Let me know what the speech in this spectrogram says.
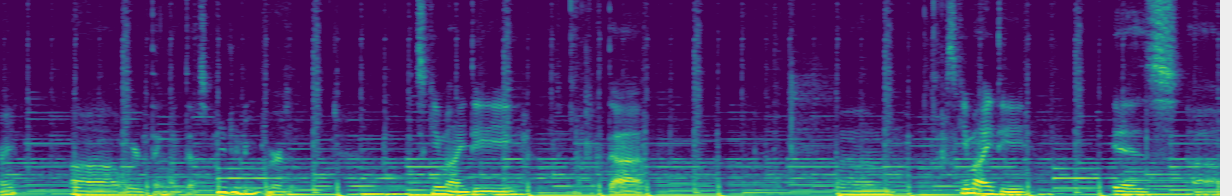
right? Uh, weird thing like this. Where is it? Schema ID, like that. Um, schema ID is uh,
